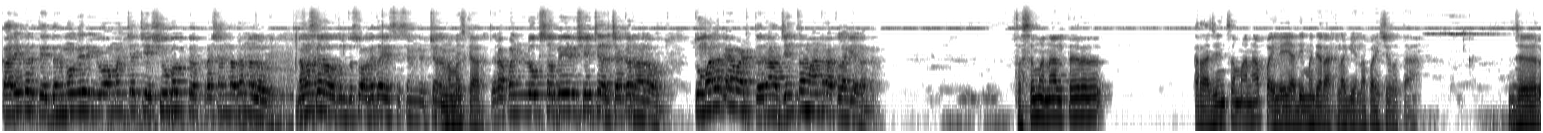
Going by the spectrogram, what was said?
कार्यकर्ते धर्मवीर युवा मंचाचे शिवभक्त प्रशांतदादा नलवडे. नमस्कार दादा तुमचं स्वागत आहे S S M news channel नमस्कार. तर आपण लोकसभेविषयी चर्चा करणार आहोत. तुम्हाला काय वाटतं राजेंचा मान राखला गेला का? तसं म्हणाल तर राजेंचा मान हा पहिल्या यादीमध्ये राखला गेला पाहिजे होता. जर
